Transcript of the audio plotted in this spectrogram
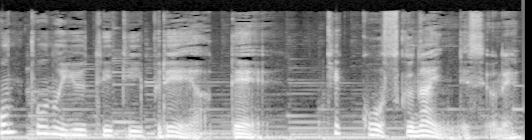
本当のユーティリティプレイヤーって結構少ないんですよね。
